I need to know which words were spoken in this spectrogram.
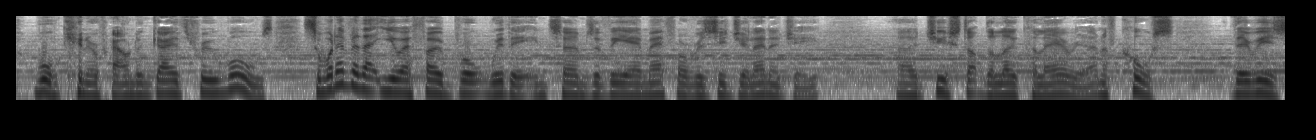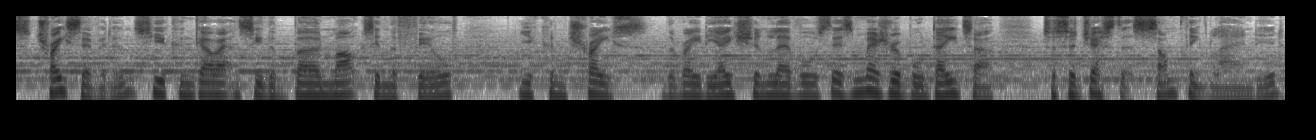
walking around and going through walls. So, whatever that UFO brought with it in terms of EMF or residual energy, uh, juiced up the local area. And of course, there is trace evidence. You can go out and see the burn marks in the field. You can trace the radiation levels. There's measurable data to suggest that something landed.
